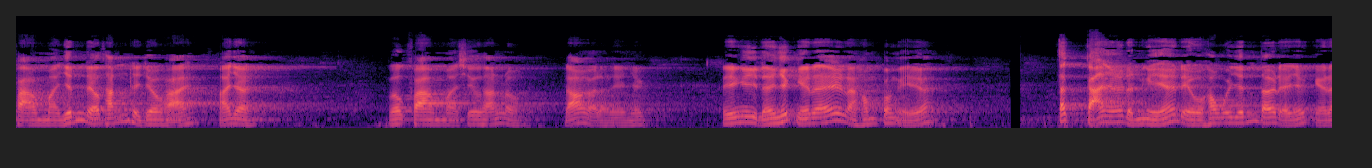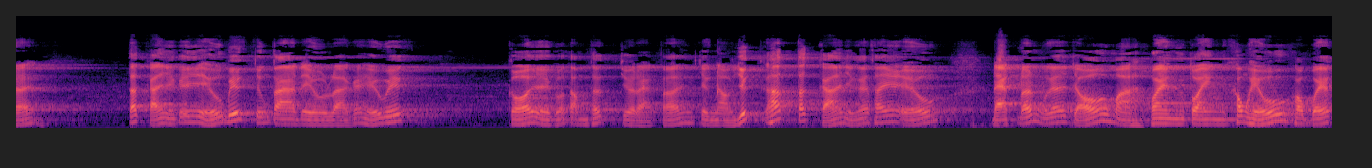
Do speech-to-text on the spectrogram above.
phàm mà dính đeo thánh thì chưa phải phải chưa? Vượt phàm mà siêu thánh luôn. Đó gọi là đệ nhất. Thì nghi đệ nhất nghĩa đế là không có nghĩa. Tất cả những định nghĩa đều không có dính tới đệ nhất nghĩa đế tất cả những cái hiểu biết chúng ta đều là cái hiểu biết cõi gì của tâm thức chưa đạt tới. Chừng nào dứt hết tất cả những cái thấy hiểu, đạt đến một cái chỗ mà hoàn toàn không hiểu, không biết.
